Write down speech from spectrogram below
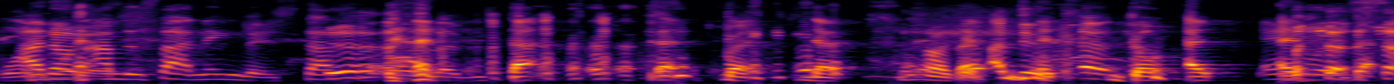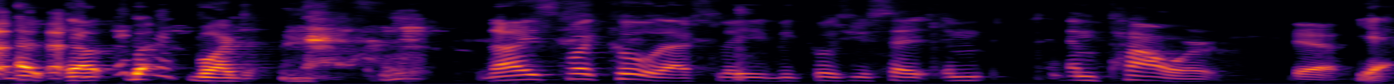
one I don't word. understand English. That's the problem. that, that, right, no. Okay. I do. It- go, uh, Anyways. uh, uh, uh, word. No, it's quite cool actually because you said em- empower, Yeah. Yeah.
